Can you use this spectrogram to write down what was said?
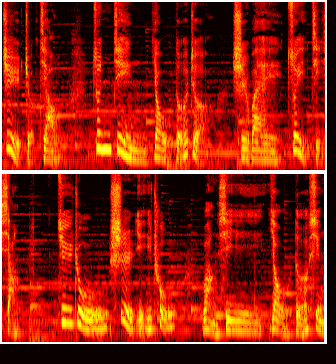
智者交。尊敬有德者，是为最吉祥。居住适宜处，往昔有德行，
